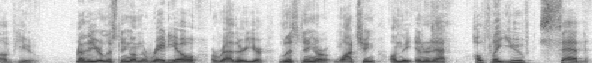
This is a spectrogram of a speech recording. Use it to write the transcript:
of you, whether you're listening on the radio or whether you're listening or watching on the internet, hopefully you've said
